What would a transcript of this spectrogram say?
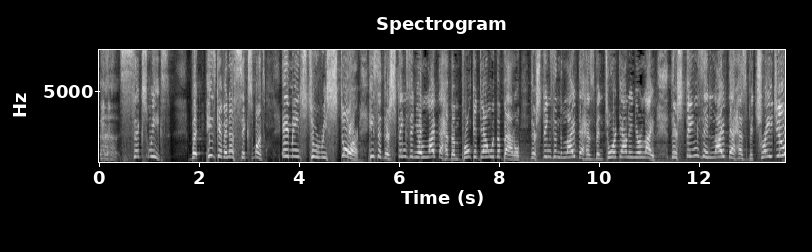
Six weeks but he's given us six months. It means to restore. He said there's things in your life that have been broken down with the battle. There's things in the life that has been torn down in your life. There's things in life that has betrayed you.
